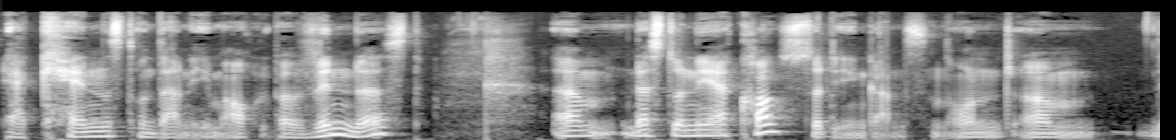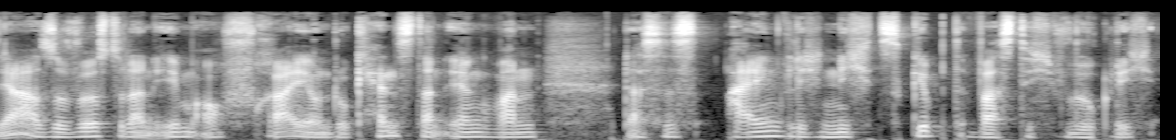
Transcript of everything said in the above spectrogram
erkennst und dann eben auch überwindest, ähm, desto näher kommst du den Ganzen. Und ähm, ja, so wirst du dann eben auch frei und du kennst dann irgendwann, dass es eigentlich nichts gibt, was dich wirklich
